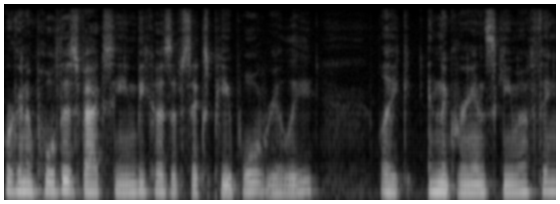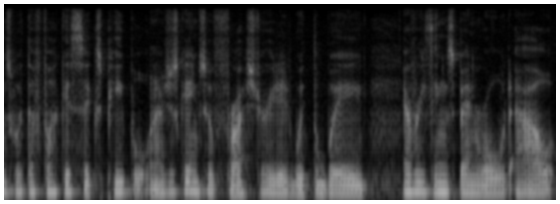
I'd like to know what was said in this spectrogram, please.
we're going to pull this vaccine because of six people, really? Like, in the grand scheme of things, what the fuck is six people? And I was just getting so frustrated with the way everything's been rolled out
